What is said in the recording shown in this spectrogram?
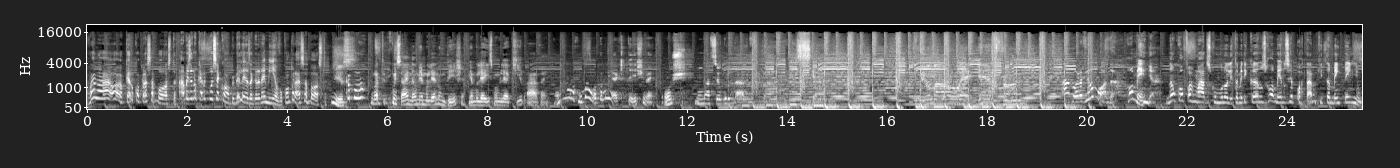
vai lá, ó, eu quero comprar essa bosta. Ah, mas eu não quero que você compre. Beleza, a grana é minha, eu vou comprar essa bosta. Isso. Acabou. Agora fica com isso. Ai, não, minha mulher não deixa. Minha mulher é isso, minha mulher é aquilo. Ah, velho. Vamos arrumar outra mulher que deixe, velho. Oxi, não nasceu grudado. Agora virou moda. Romênia. Não conformados com o monolito americano, os romenos reportaram que também tem um.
